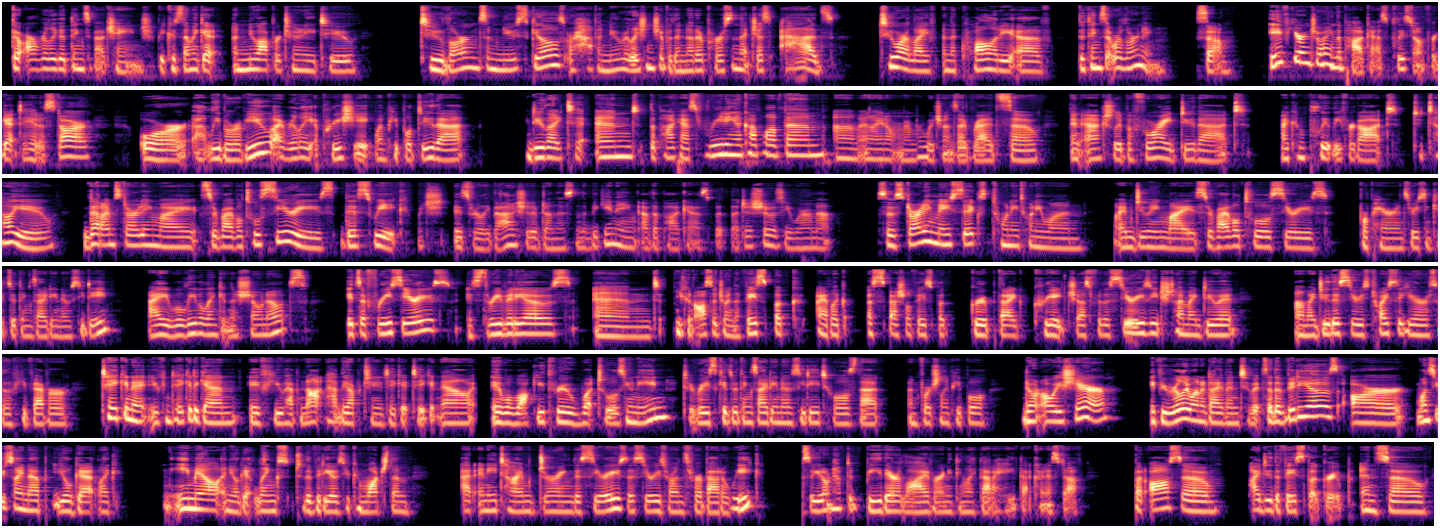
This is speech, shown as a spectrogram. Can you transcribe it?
there are really good things about change because then we get a new opportunity to to learn some new skills or have a new relationship with another person that just adds to our life and the quality of the things that we're learning. So, if you're enjoying the podcast, please don't forget to hit a star or uh, leave a review. I really appreciate when people do that. I do like to end the podcast reading a couple of them, um, and I don't remember which ones I've read. So, and actually, before I do that, I completely forgot to tell you that I'm starting my survival tool series this week, which is really bad. I should have done this in the beginning of the podcast, but that just shows you where I'm at. So, starting May 6, 2021, I'm doing my survival tools series for parents raising kids with anxiety and OCD. I will leave a link in the show notes. It's a free series, it's three videos, and you can also join the Facebook. I have like a special Facebook group that I create just for the series each time I do it. Um, I do this series twice a year. So if you've ever taken it, you can take it again. If you have not had the opportunity to take it, take it now. It will walk you through what tools you need to raise kids with anxiety and OCD, tools that unfortunately people don't always share if you really want to dive into it. So the videos are, once you sign up, you'll get like an email and you'll get links to the videos. You can watch them at any time during the series. The series runs for about a week. So you don't have to be there live or anything like that. I hate that kind of stuff. But also, I do the Facebook group. And so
